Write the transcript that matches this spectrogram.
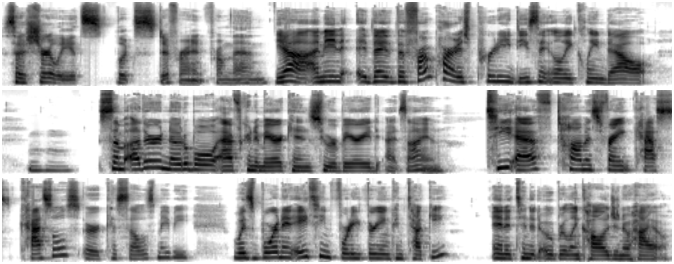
so surely it's looks different from then. Yeah, I mean, the the front part is pretty decently cleaned out. hmm Some other notable African Americans who are buried at Zion. T.F. Thomas Frank Cass- Castles, or Cassels maybe, was born in 1843 in Kentucky and attended Oberlin College in Ohio.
